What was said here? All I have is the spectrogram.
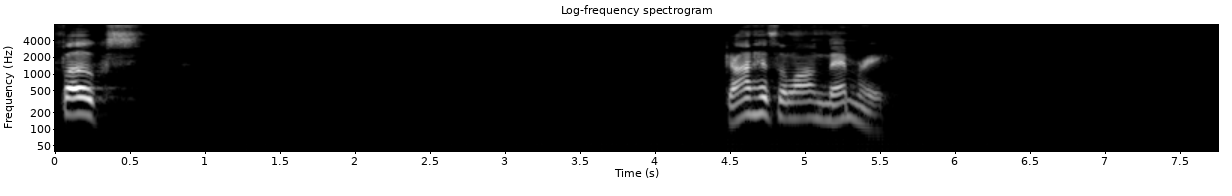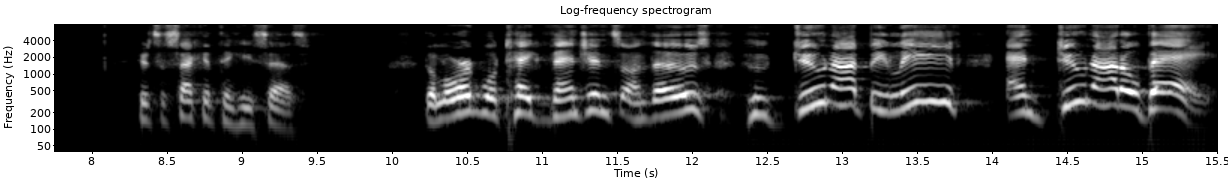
folks, God has a long memory. Here's the second thing he says The Lord will take vengeance on those who do not believe and do not obey.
